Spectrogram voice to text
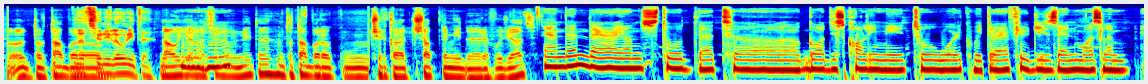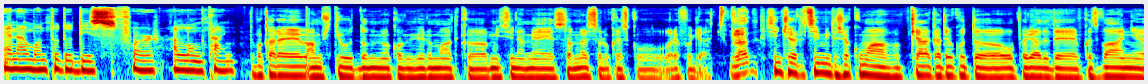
într-o tabără... Națiunile Unite. Da, mm-hmm. Națiunile Unite, într-o tabără cu circa 7.000 de refugiați. And then there I understood that uh, God is calling me to work with refugees and Muslim, and I want to do this for a long time. După care am știut, Domnul a confirmat că misiunea mea e să merg să lucrez cu refugiați. Vlad? Sincer, țin minte și acum, chiar dacă a trecut uh, o perioadă de câțiva ani, uh,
